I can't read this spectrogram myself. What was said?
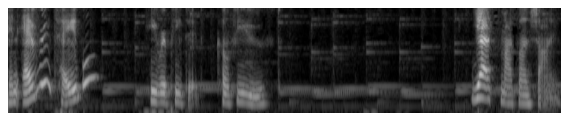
In every table? He repeated, confused. Yes, my sunshine.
